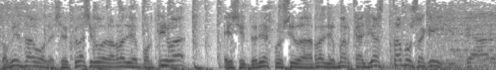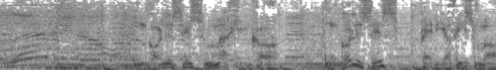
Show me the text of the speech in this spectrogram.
Comienza Goles, el clásico de la radio deportiva, en sintonía exclusiva de Radio Marca. Ya estamos aquí. Goles es mágico. Goles es periodismo.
